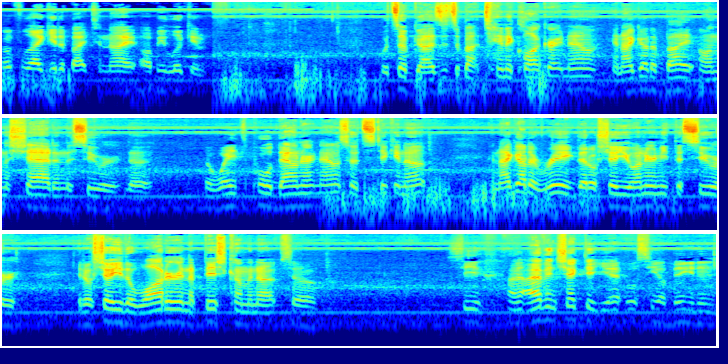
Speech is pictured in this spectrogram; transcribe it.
hopefully I get a bite tonight. I'll be looking. What's up guys? It's about 10 o'clock right now, and I got a bite on the shad in the sewer. The, the weight's pulled down right now, so it's sticking up. And I got a rig that'll show you underneath the sewer. It'll show you the water and the fish coming up, so see, I, haven't checked it yet. We'll see how big it is.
